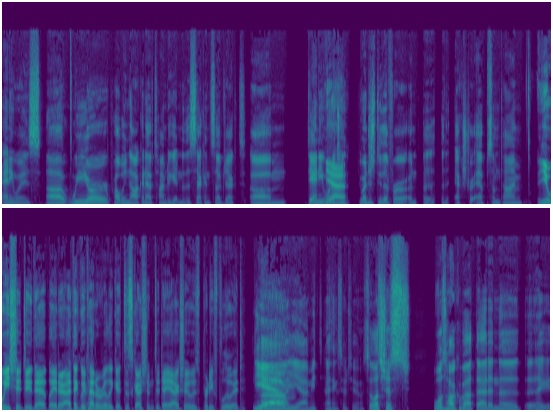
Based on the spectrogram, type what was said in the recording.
Anyways, uh, we are probably not gonna have time to get into the second subject. Um, Danny, you Yeah. you want to just do that for an, a, an extra ep sometime? Yeah, we should do that later. I think we've had a really good discussion today. Actually, it was pretty fluid. Yeah, Um, yeah. mean, I think so too. So let's just we'll talk about that in the. Uh, you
